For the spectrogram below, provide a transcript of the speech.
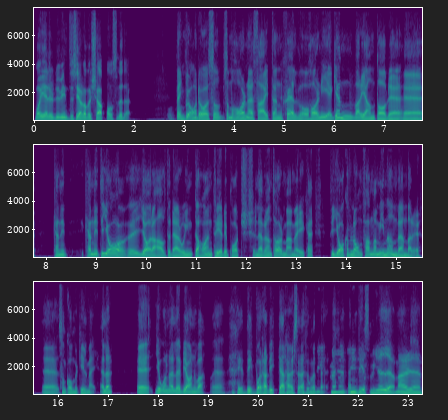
Vad är det du är intresserad av att köpa och så vidare. Men jag då som, som har den här sajten själv och har en egen variant av det, eh, kan, inte, kan inte jag eh, göra allt det där och inte ha en tredjepartsleverantör med mig? Kan, för jag kan väl omfamna min användare eh, som kommer till mig, eller? Eh, Johan eller Björn, va? Eh, det är bara nickar här. Så men det är det som är grejen. När, eh,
